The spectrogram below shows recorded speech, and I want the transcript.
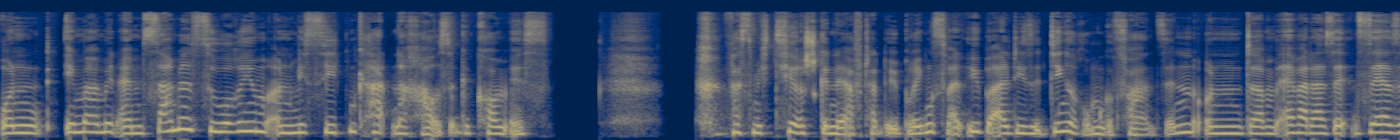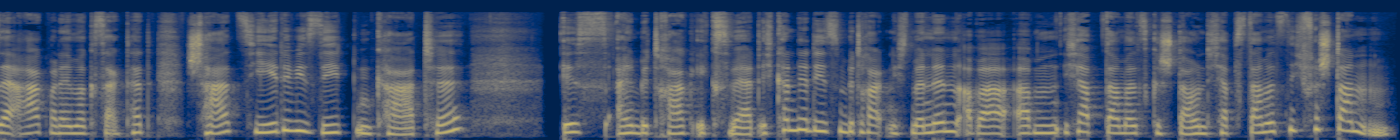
und immer mit einem Sammelsurium an Visitenkarten nach Hause gekommen ist. Was mich tierisch genervt hat übrigens, weil überall diese Dinge rumgefahren sind. Und ähm, er war da sehr, sehr, sehr arg, weil er immer gesagt hat, Schatz, jede Visitenkarte ist ein Betrag X wert. Ich kann dir diesen Betrag nicht mehr nennen, aber ähm, ich habe damals gestaunt. Ich habe es damals nicht verstanden.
